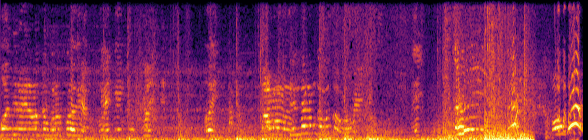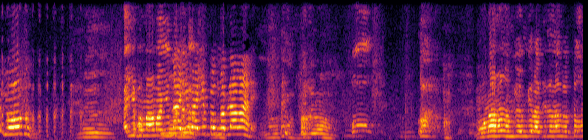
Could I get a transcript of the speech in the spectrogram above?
Kuhan din na ilang tong kalot ko lagi na. Kay kay kay. Ay! Ay! Mamo! Sendalam ka mo to. Oh. Okay. 他今天那个都。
